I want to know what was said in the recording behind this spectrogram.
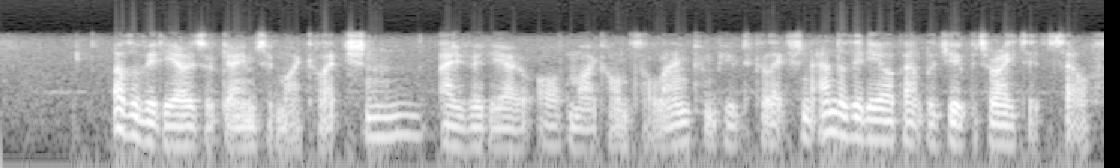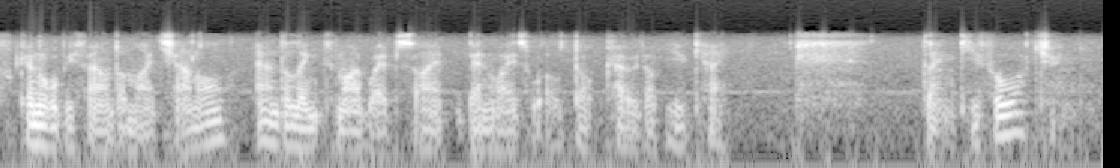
other videos of games in my collection, a video of my console and computer collection, and a video about the Jupiter Ace itself can all be found on my channel, and a link to my website, benwaysworld.co.uk. Thank you for watching.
